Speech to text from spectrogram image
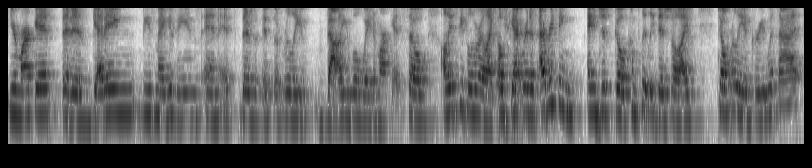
your market that is getting these magazines, and it's there's it's a really valuable way to market. So all these people who are like, oh, get rid of everything and just go completely digital, I don't really agree with that.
